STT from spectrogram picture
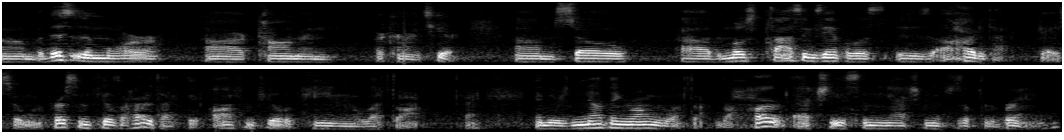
Um, but this is a more uh, common occurrence here. Um, so uh, the most classic example is, is a heart attack. Okay, so when a person feels a heart attack, they often feel the pain in the left arm. Okay, and there's nothing wrong with the left arm. The heart actually is sending action potentials up to the brain,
